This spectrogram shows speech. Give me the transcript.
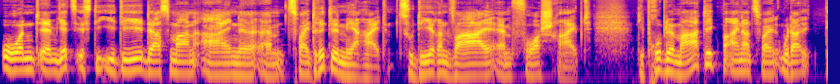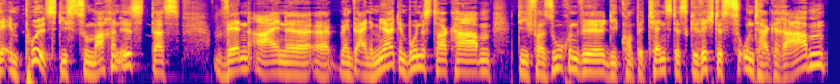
und ähm, jetzt ist die Idee, dass man eine ähm, Zweidrittelmehrheit zu deren Wahl ähm, vorschreibt. Die Problematik bei einer zwei oder der Impuls, dies zu machen, ist, dass wenn eine, äh, wenn wir eine Mehrheit im Bundestag haben, die versuchen will, die Kompetenz des Gerichtes zu untergraben,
